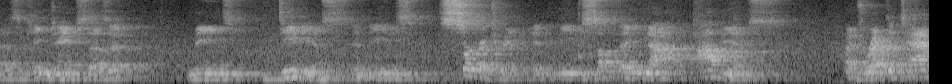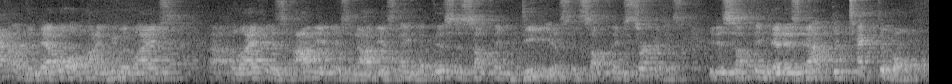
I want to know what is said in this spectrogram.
as the King James says it, means devious. It means circuitry. It means something not obvious. A direct attack of the devil upon a human life, uh, life is, obvious, is an obvious thing, but this is something devious. It's something circuitous. It is something that is not detectable,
